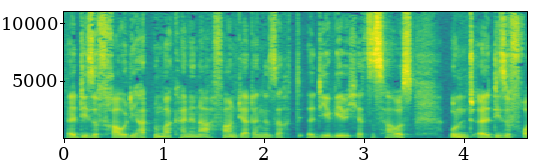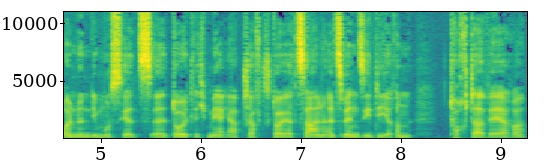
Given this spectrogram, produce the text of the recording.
Äh, diese Frau, die hat nun mal keine Nachfahren, die hat dann gesagt, äh, dir gebe ich jetzt das Haus. Und äh, diese Freundin, die muss jetzt äh, deutlich mehr Erbschaftssteuer zahlen, als wenn sie deren Tochter wäre.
